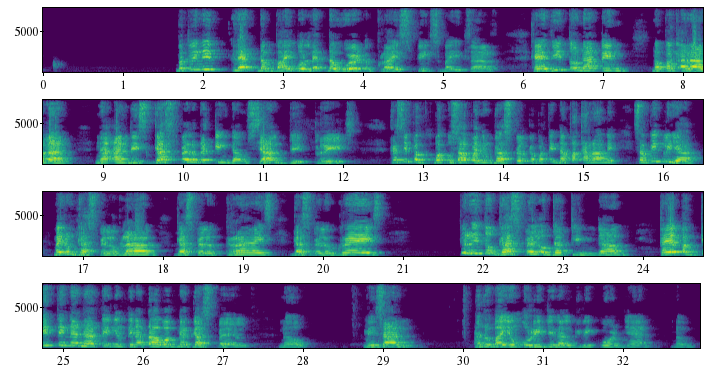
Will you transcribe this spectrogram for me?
But we need, let the Bible, let the Word of Christ speaks by itself. Kaya dito natin mapag-aralan na and this gospel of the kingdom shall be preached. Kasi pag pag-usapan yung gospel, kapatid, napakarami. Sa Biblia, mayroong gospel of love, gospel of Christ, gospel of grace, pero ito, gospel of the kingdom. Kaya pag titingnan natin yung tinatawag na gospel, no? Minsan, ano ba yung original Greek word niyan? No?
